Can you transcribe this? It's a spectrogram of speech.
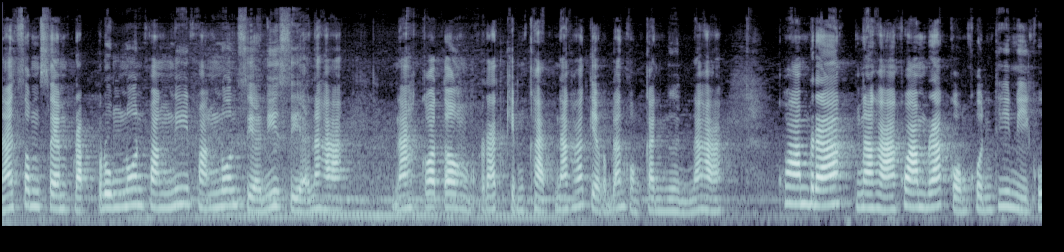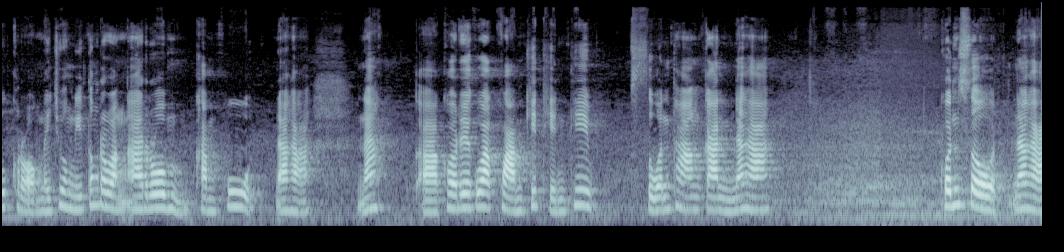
นะซ่อมแซมปรับปรุงโน่นฟังนี่ฟังโน่นเสียนี่เสียนะคะนะก็ต้องรัดเข็มขัดนะคะ เกี่ยวกับด้านของการเงินนะคะ ความรักนะคะ ความรักของคนที่มีคู่ครองในช่วงนี้ต้องระวังอารมณ์คำพูดนะคะนะเขาเรียกว่าความคิดเห็นที่ สวนทางกันนะคะ คนโสดนะคะ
